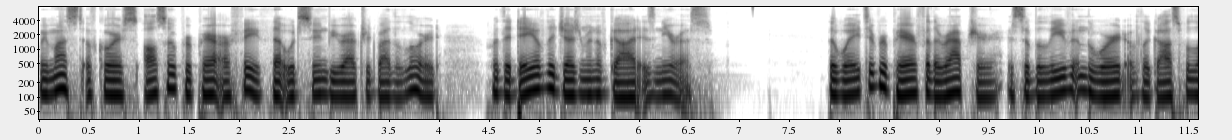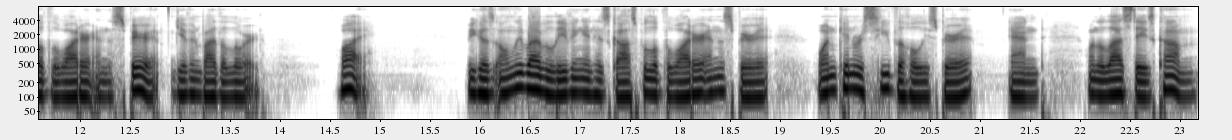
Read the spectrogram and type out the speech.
We must, of course, also prepare our faith that would soon be raptured by the Lord, for the day of the judgment of God is near us. The way to prepare for the rapture is to believe in the word of the gospel of the water and the Spirit given by the Lord. Why? Because only by believing in his gospel of the water and the Spirit, one can receive the Holy Spirit, and, when the last days come,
